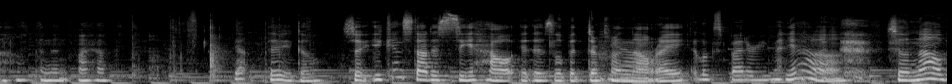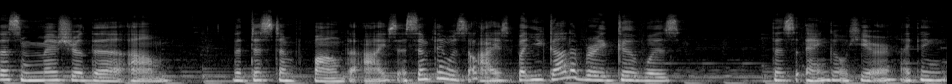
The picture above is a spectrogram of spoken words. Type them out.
uh-huh, and then I have, yeah, there you go. So you can start to see how it is a little bit different now, right? It looks better even. Yeah. so now let's measure the um, the distance from the eyes. Uh, Same thing with the Okay. eyes, but you got it very good with this angle here. I think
